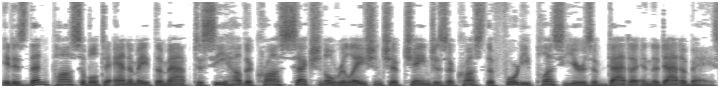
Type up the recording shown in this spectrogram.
It is then possible to animate the map to see how the cross-sectional relationship changes across the 40-plus years of data in the database.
